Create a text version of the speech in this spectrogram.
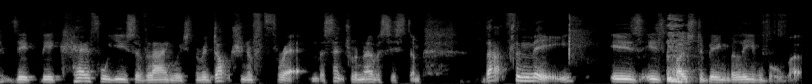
the, the careful use of language, the reduction of threat, and the central nervous system, that for me is is close to being believable. But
